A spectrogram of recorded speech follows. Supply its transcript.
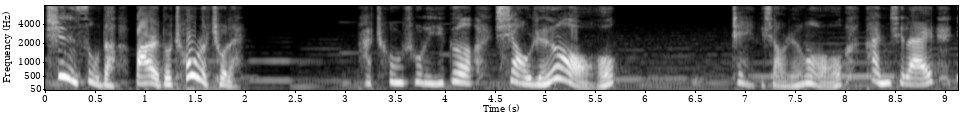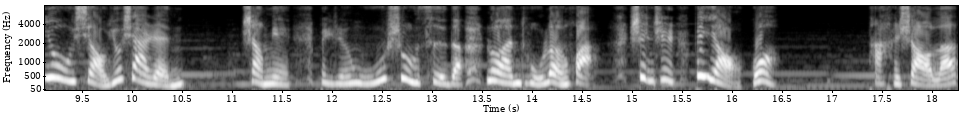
迅速的把耳朵抽了出来。她抽出了一个小人偶。这个小人偶看起来又小又吓人，上面被人无数次的乱涂乱画，甚至被咬过。它还少了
